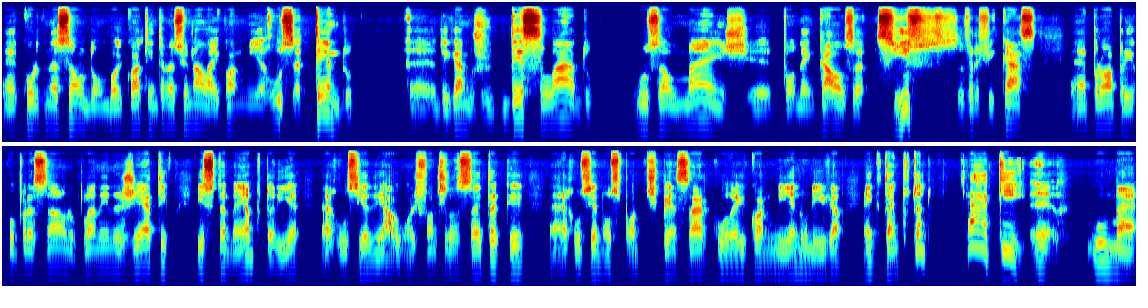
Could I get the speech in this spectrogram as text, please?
a coordenação de um boicote internacional à economia russa, tendo, eh, digamos, desse lado os alemães eh, pondo em causa, se isso se verificasse, a própria cooperação no plano energético, isso também amputaria a Rússia de algumas fontes de receita que a Rússia não se pode dispensar com a economia no nível em que tem. Portanto, há aqui uh, uma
